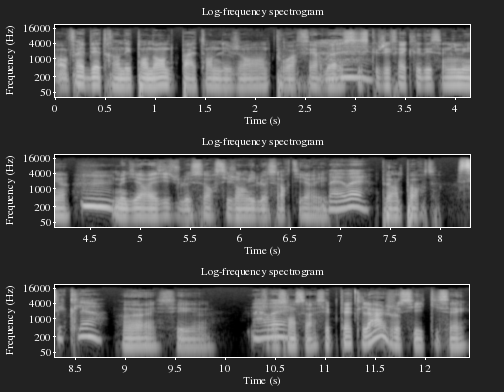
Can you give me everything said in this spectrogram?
En fait, d'être indépendant, de pas attendre les gens, de pouvoir faire. bah, Ouais. c'est ce que j'ai fait avec les dessins animés. hein. Hmm. De me dire, vas-y, je le sors si j'ai envie de le sortir et Bah ouais, peu importe. c'est clair. Ouais, c'est. euh, Bah je ouais. ressens ça. C'est peut-être l'âge aussi, qui sait.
